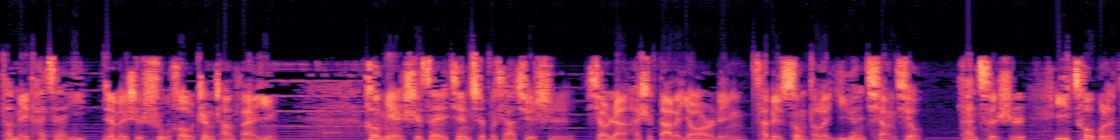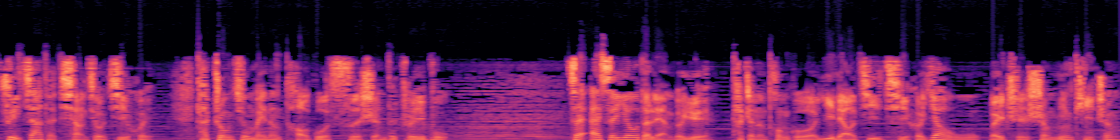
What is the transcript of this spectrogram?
他没太在意，认为是术后正常反应。后面实在坚持不下去时，小冉还是打了幺二零，才被送到了医院抢救。但此时已错过了最佳的抢救机会，他终究没能逃过死神的追捕。在 ICU 的两个月，他只能通过医疗机器和药物维持生命体征。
